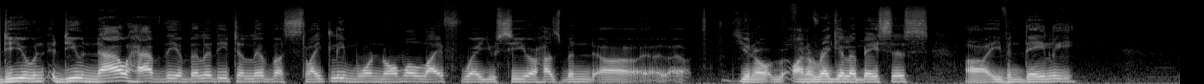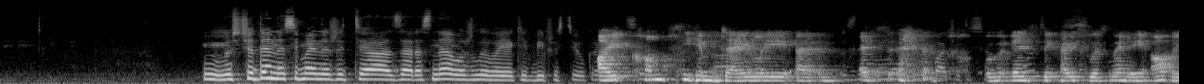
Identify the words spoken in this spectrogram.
do you do you now have the ability to live a slightly more normal life where you see your husband, uh, you know, on a regular basis, uh, even daily? Щоденне сімейне життя зараз неможливе, як і в більшості I українців. can't see him daily, uh, as, as the case with many other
